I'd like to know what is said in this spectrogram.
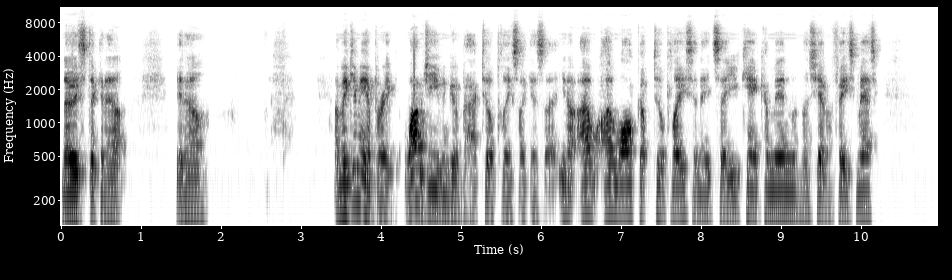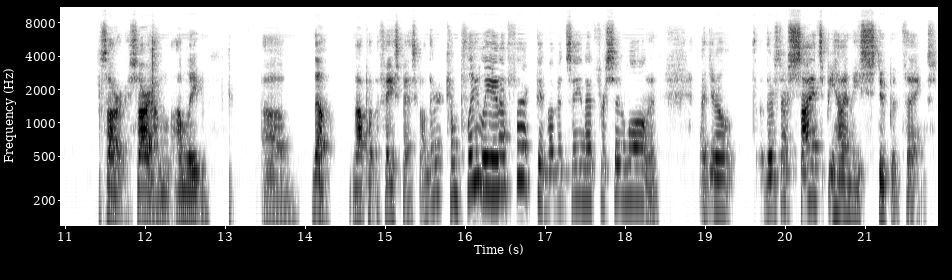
nose sticking out. You know, I mean, give me a break. Why would you even go back to a place like this? You know, I, I walk up to a place and they'd say, you can't come in unless you have a face mask. Sorry, sorry, I'm, I'm leaving. Um, no, not putting a face mask on. They're completely ineffective. I've been saying that for so long. And, uh, you know, there's no science behind these stupid things.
